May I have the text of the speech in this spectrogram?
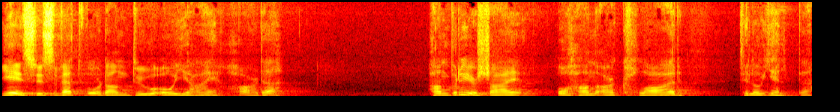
Jesus vet hvordan du og jeg har det. Han bryr seg, og han er klar til å hjelpe.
